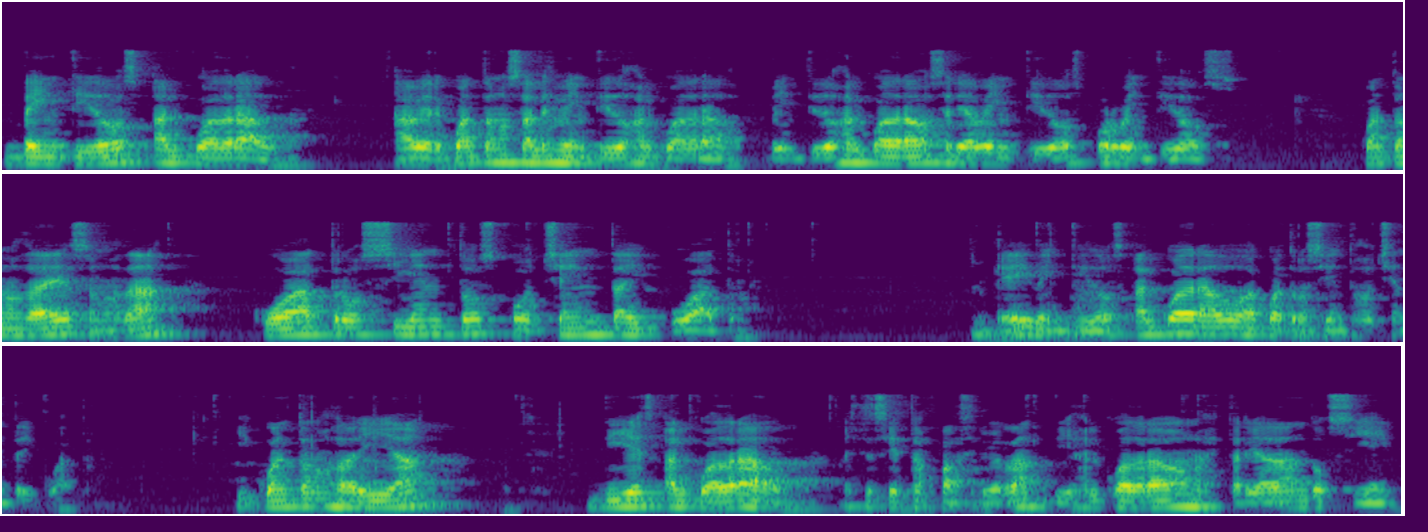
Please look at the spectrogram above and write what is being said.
22 al cuadrado. A ver, ¿cuánto nos sale 22 al cuadrado? 22 al cuadrado sería 22 por 22. ¿Cuánto nos da eso? Nos da 484. Ok, 22 al cuadrado a 484. ¿Y cuánto nos daría 10 al cuadrado? Este sí está fácil, ¿verdad? 10 al cuadrado nos estaría dando 100.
